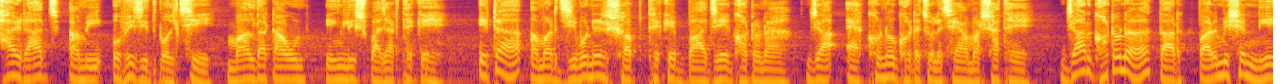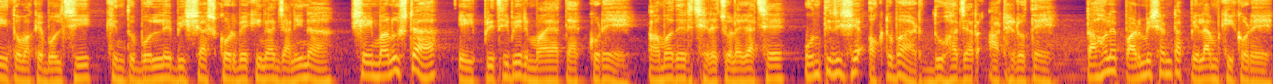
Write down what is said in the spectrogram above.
হাই রাজ, আমি অভিজিৎ বলছি, মালদা টাউন, ইংলিশ বাজার থেকে। এটা আমার জীবনের সব থেকে বাজে ঘটনা যা এখনও ঘটে চলেছে আমার সাথে। যার ঘটনা তার পারমিশন নিয়েই তোমাকে বলছি, কিন্তু বললে বিশ্বাস করবে কিনা জানি না। সেই মানুষটা এই পৃথিবীর মায়া ত্যাগ করে আমাদের ছেড়ে চলে গেছে উনত্রিশে অক্টোবর দু হাজার আঠেরোতে। তাহলে পারমিশনটা পেলাম কি করে?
